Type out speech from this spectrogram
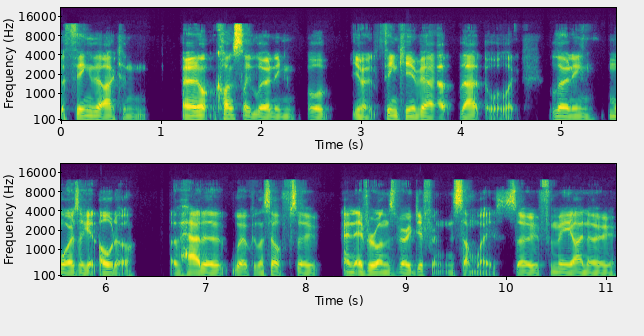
a thing that I can and I'm constantly learning or you know thinking about that or like learning more as I get older of how to work with myself. So and everyone's very different in some ways. So for me, I know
